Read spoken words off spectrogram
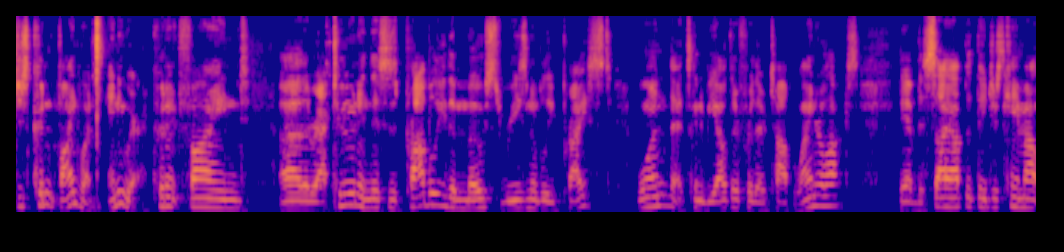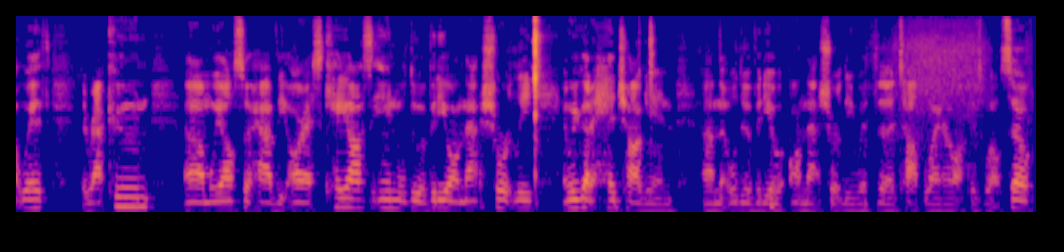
just couldn't find one anywhere. I couldn't find uh, the raccoon, and this is probably the most reasonably priced one that's going to be out there for their top liner locks. They have the Psyop that they just came out with, the Raccoon. Um, we also have the RS Chaos in. We'll do a video on that shortly. And we've got a Hedgehog in um, that we'll do a video on that shortly with the top liner lock as well. So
